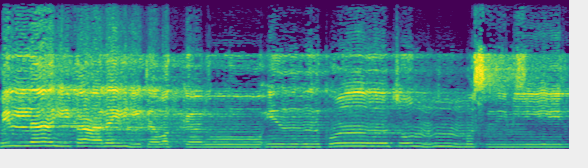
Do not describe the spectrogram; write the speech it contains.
بالله فعليه توكلوا إن كنتم مسلمين.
